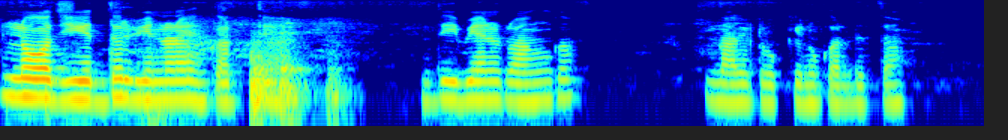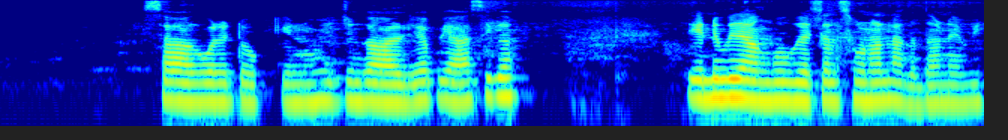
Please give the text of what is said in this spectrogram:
ਲੋ ਜੀ ਇੱਧਰ ਵੀ ਇਹਨਾਂ ਨੇ ਕਰਤੇ ਦੀਵਿਆਂ ਨੂੰ ਰੰਗ। ਨਾਲੇ ਟੋਕੇ ਨੂੰ ਕਰ ਦਿੱਤਾ। ਸਾਗ ਵਾਲੇ ਟੋਕੇ ਨੂੰ ਇਹ ਜੰਗਾਲ ਜਿਹਾ ਪਿਆ ਸੀਗਾ। ਤੇ ਇਹਨੂੰ ਵੀ ਰੰਗ ਹੋ ਗਿਆ ਚਲ ਸੋਹਣਾ ਲੱਗਦਾ ਉਹਨੇ ਵੀ।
